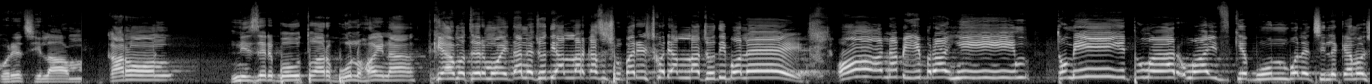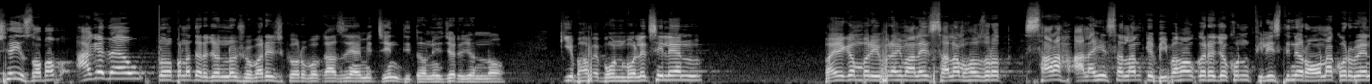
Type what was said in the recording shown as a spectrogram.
করেছিলাম। কারণ নিজের বউ তো আর বোন হয় না। কেয়ামতের ময়দানে যদি আল্লাহর কাছে সুপারিশ করি, আল্লাহ যদি বলে, ও নবী ইব্রাহিম, তুমি তোমার ওয়াইফকে বোন বলেছিলে কেন? সেই জবাব আগে দাও। আপনাদের জন্য সুপারিশ করব কাজে, আমি চিন্তিত নিজের জন্য। কীভাবে বোন বলেছিলেন? পাইগম্বর ইব্রাহিম আলাই সালাম হজরত সারাহ আলাহি সাল্লামকে বিবাহ করে যখন ফিলিস্তিনে রওনা করবেন,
